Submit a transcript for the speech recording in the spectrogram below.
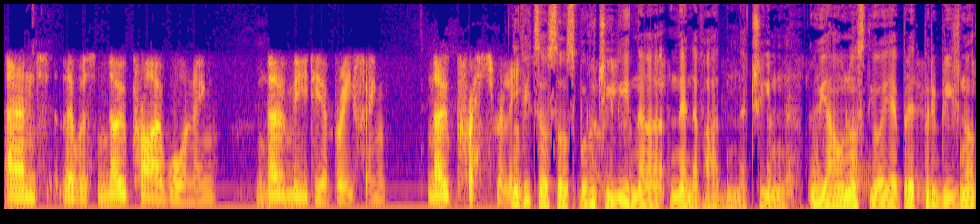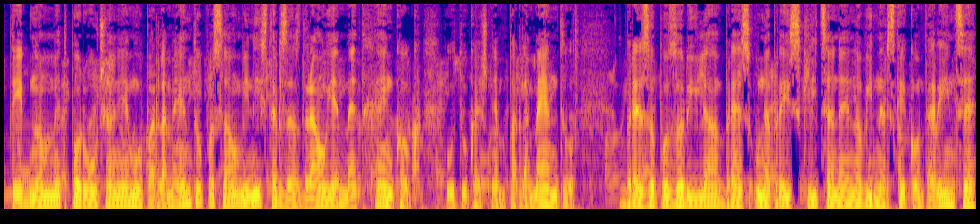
And there was no prior warning, no media briefing, Novico so sporočili na nenavaden način. V javnost jo je pred približno tednom med poročanjem v parlamentu poslal minister za zdravje Matt Hancock v tukajšnjem parlamentu brez opozorila, brez vnaprej sklicane novinarske konference,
